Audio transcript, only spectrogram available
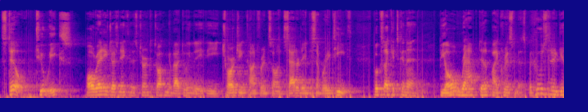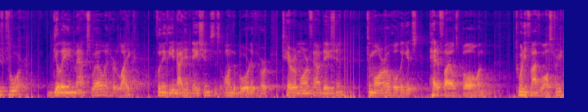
still, two weeks. Already, Judge Nathan has turned to talking about doing the, the charging conference on Saturday, December 18th. Looks like it's going to be all wrapped up by Christmas. But who's a gift for? Ghislaine Maxwell and her like, including the United Nations, is on the board of her Terramar Foundation tomorrow holding its pedophiles ball on 25 Wall Street?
